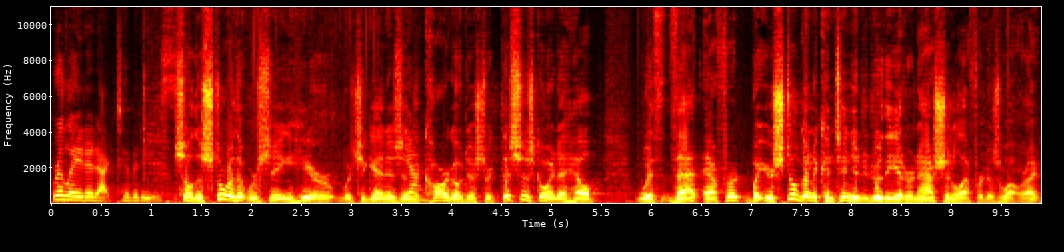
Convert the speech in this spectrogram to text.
related activities. So the store that we're seeing here, which again is in yeah. the cargo district, this is going to help with that effort, but you're still going to continue to do the international effort as well, right?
